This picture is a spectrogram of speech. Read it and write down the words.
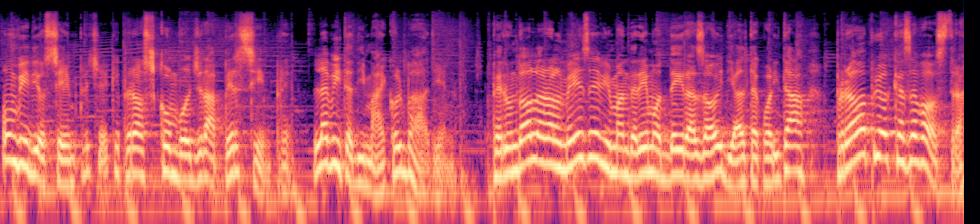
Un video semplice che però sconvolgerà per sempre la vita di Michael Badien. Per un dollaro al mese vi manderemo dei rasoi di alta qualità proprio a casa vostra.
